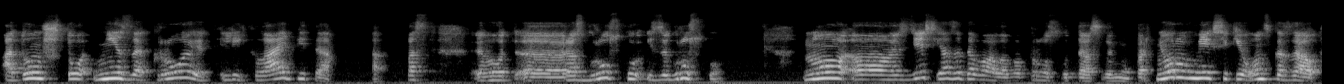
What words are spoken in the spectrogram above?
о том, что не закроет ли Клайпеда вот, э, разгрузку и загрузку. Но э, здесь я задавала вопрос вот, да, своему партнеру в Мексике. Он сказал,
